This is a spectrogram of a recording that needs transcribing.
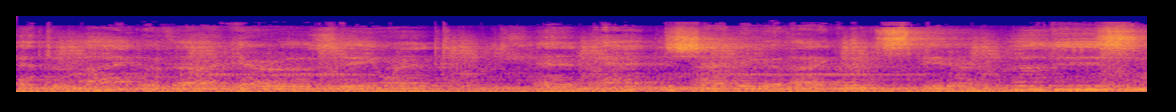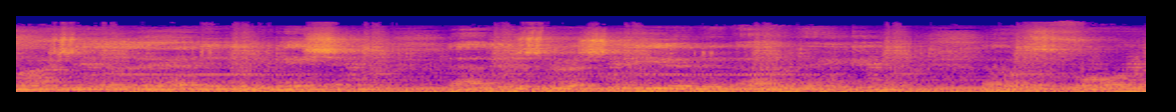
At the light of thy arrows they went, and at the shining of thy glittering spear, thou this march to the land of indignation. Thou didst rush the heathen in thine anger. Thou was formed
